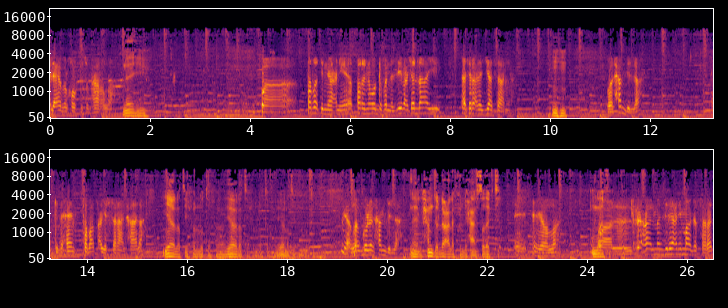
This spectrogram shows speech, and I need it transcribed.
العيب الخوف سبحان الله. اي واضطريت اني يعني أضطر اني اوقف النزيف عشان لا ياثر على الجهة الثانية. والحمد لله. يمكن الحين 17 سنة الحالة. يا لطيف اللطف يا لطيف اللطف يا لطيف اللطف. يلا نقول الحمد لله. الحمد لله على كل حال صدقت. اي إي والله. الله والرعايه المنزليه يعني ما قصرت.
